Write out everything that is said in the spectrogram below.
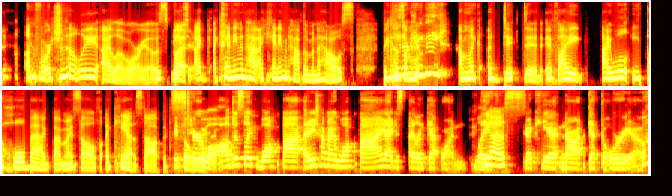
Unfortunately, I love Oreos, but I, I can't even have I can't even have them in the house because Neither I'm. I'm like addicted. If I I will eat the whole bag by myself. I can't stop. It's, it's so terrible. Weird. I'll just like walk by. Anytime I walk by, I just I like get one. Like yes, I can't not get the Oreo.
